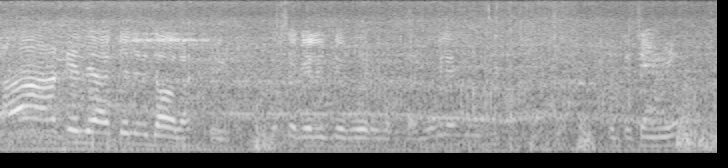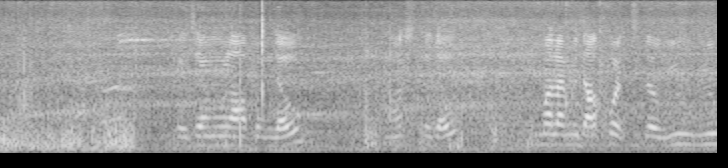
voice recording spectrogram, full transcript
हां अकेले अकेले जावं लागते कसं गेले ते बोर बघतात त्याच्यामुळं त्याच्यामुळं आपण जाऊ. मस्त जाऊ. तुम्हाला मी दाखवत तिथं व्ह्यू व्ह्यू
